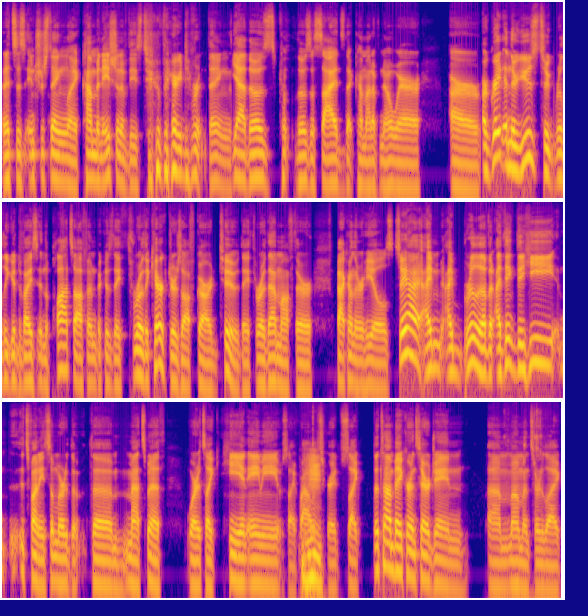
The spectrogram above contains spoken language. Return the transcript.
and it's this interesting like combination of these two very different things yeah those those asides that come out of nowhere are are great and they're used to really good device in the plots often because they throw the characters off guard too they throw them off their back on their heels so yeah i i, I really love it i think that he it's funny similar to the, the matt smith where it's like he and Amy, it was like, wow, Mhm. that's great. It's like the Tom Baker and Sarah Jane um, moments are like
